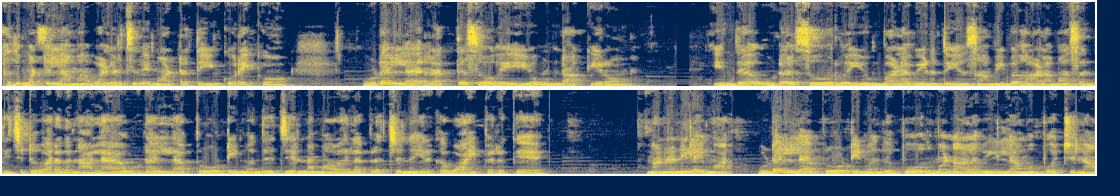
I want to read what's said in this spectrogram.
அது மட்டும் இல்லாமல் வளர்ச்சிதை மாற்றத்தையும் குறைக்கும். உடல்ல இரத்த சோகையையும் உண்டாக்கிறோம். இந்த உடல் சோர்வையும் பலவீனத்தையும் சமீப காலமாக சந்திச்சுட்டு வரதுனால உடல்ல புரோட்டீன் வந்து ஜீரணமாவதில் பிரச்சனை இருக்க வாய்ப்பு இருக்கு. மனநிலை மா உடல்ல புரோட்டீன் வந்து போதுமான அளவு இல்லாமல் போச்சுன்னா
